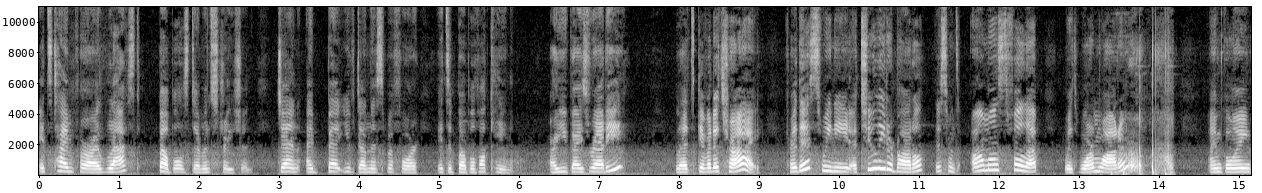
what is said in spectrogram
it's time for our last bubbles demonstration. Jen, I bet you've done this before. It's a bubble volcano. Are you guys ready? Let's give it a try. For this, we need a two liter bottle. This one's almost full up with warm water. I'm going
